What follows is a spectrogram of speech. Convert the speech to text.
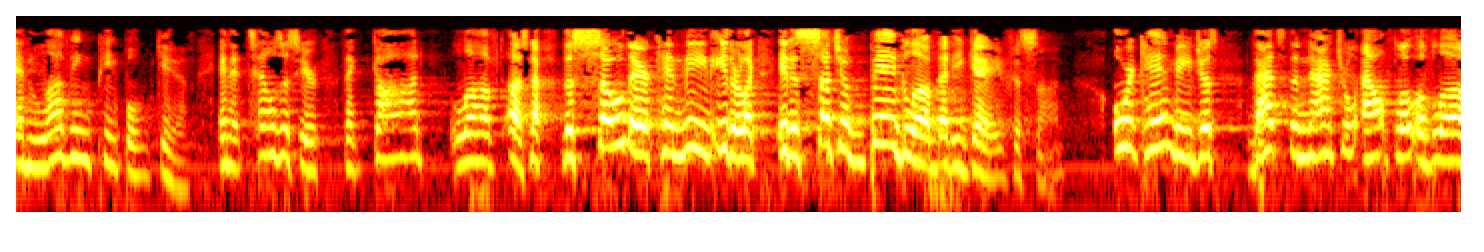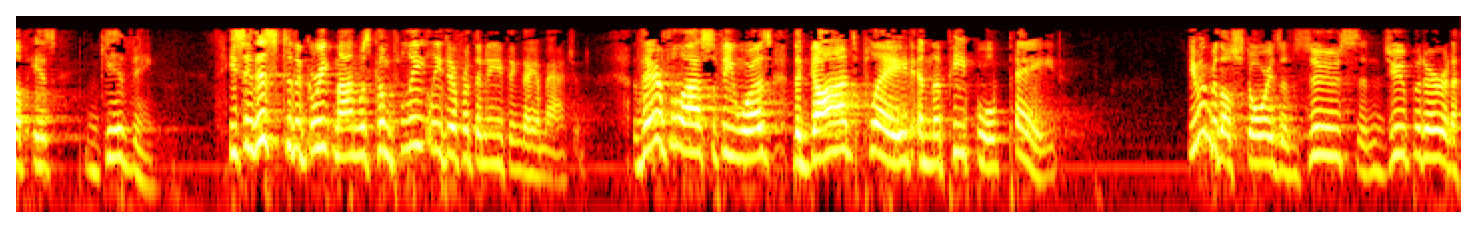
And loving people give. And it tells us here that God loved us. Now, the so there can mean either like it is such a big love that He gave His Son, or it can be just that's the natural outflow of love is giving. You see, this to the Greek mind was completely different than anything they imagined. Their philosophy was the gods played and the people paid. You remember those stories of Zeus and Jupiter and,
